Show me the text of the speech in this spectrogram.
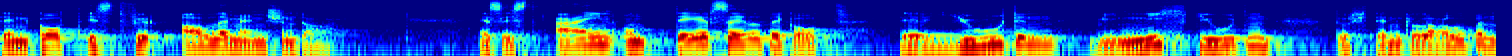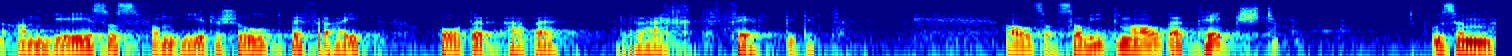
denn Gott ist für alle Menschen da. Es ist ein und derselbe Gott, der Juden wie Nichtjuden durch den Glauben an Jesus von ihrer Schuld befreit oder eben rechtfertigt. Also, soweit mal der Text aus dem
